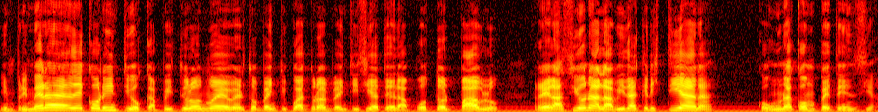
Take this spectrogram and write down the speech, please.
En Primera de Corintios, capítulo 9, versos 24 al 27, el apóstol Pablo relaciona la vida cristiana con una competencia.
